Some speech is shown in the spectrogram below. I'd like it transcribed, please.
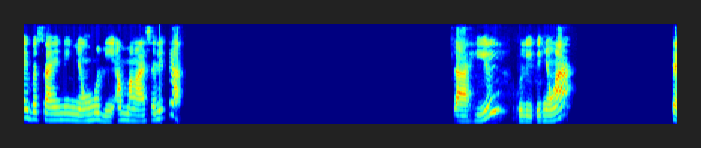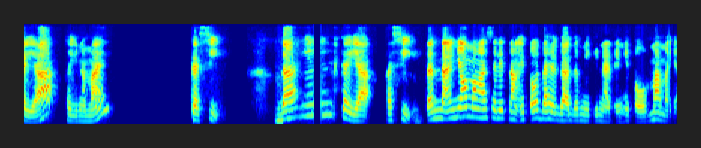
ay basahin ninyong muli ang mga salita. Dahil, ulitin nyo nga. Kaya, kayo naman. Kasi. Dahil, kaya, kasi. Tandaan nyo ang mga salitang ito dahil gagamitin natin ito mamaya.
